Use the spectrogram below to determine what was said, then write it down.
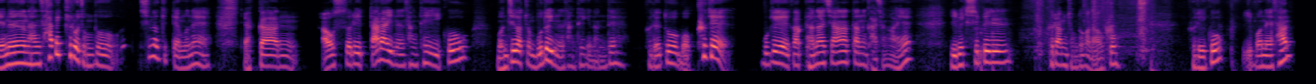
얘는 한 400kg 정도 신었기 때문에 약간 아웃솔이 따라 있는 상태이고 먼지가 좀 묻어 있는 상태이긴 한데 그래도 뭐 크게 무게가 변하지 않았다는 가정하에 211g 정도가 나오고 그리고 이번에 산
